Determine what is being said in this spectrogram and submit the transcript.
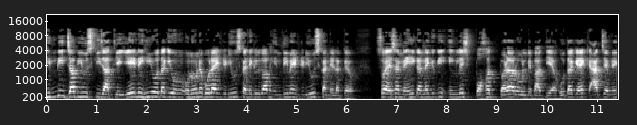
हिंदी जब यूज़ की जाती है ये नहीं होता कि उन्होंने बोला इंट्रोड्यूस करने के लिए तो आप हिंदी में इंट्रोड्यूस करने लग गए हो। सो so, ऐसा नहीं करना है क्योंकि इंग्लिश बहुत बड़ा रोल निभाती है। होता क्या है कैब जब ने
